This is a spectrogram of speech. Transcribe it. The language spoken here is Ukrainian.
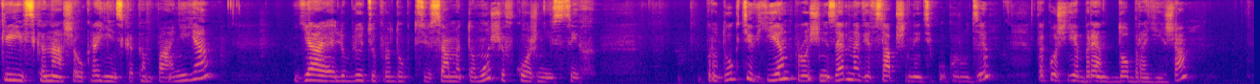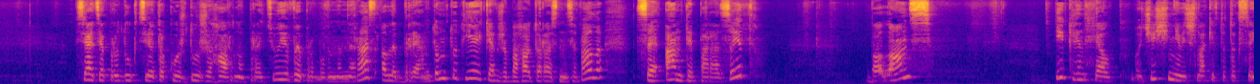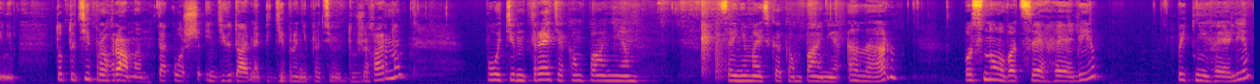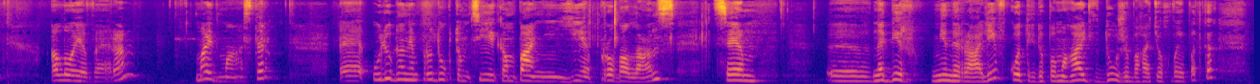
київська наша українська компанія. Я люблю цю продукцію саме тому, що в кожній з цих продуктів є прочні зерна вівса пшениці кукурудзи. Також є бренд Добра їжа. Вся ця продукція також дуже гарно працює, випробувана не раз, але брендом тут є, як я вже багато разів називала, це антипаразит, баланс і Health – очищення від шлаків та токсинів. Тобто ці програми також індивідуально підібрані, працюють дуже гарно. Потім третя компанія це німецька компанія LR. Основа це гелі, питні гелі, алоє вера, Майдмастер. Е, улюбленим продуктом цієї компанії є ProBalance. Це е, набір мінералів, котрі допомагають в дуже багатьох випадках.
